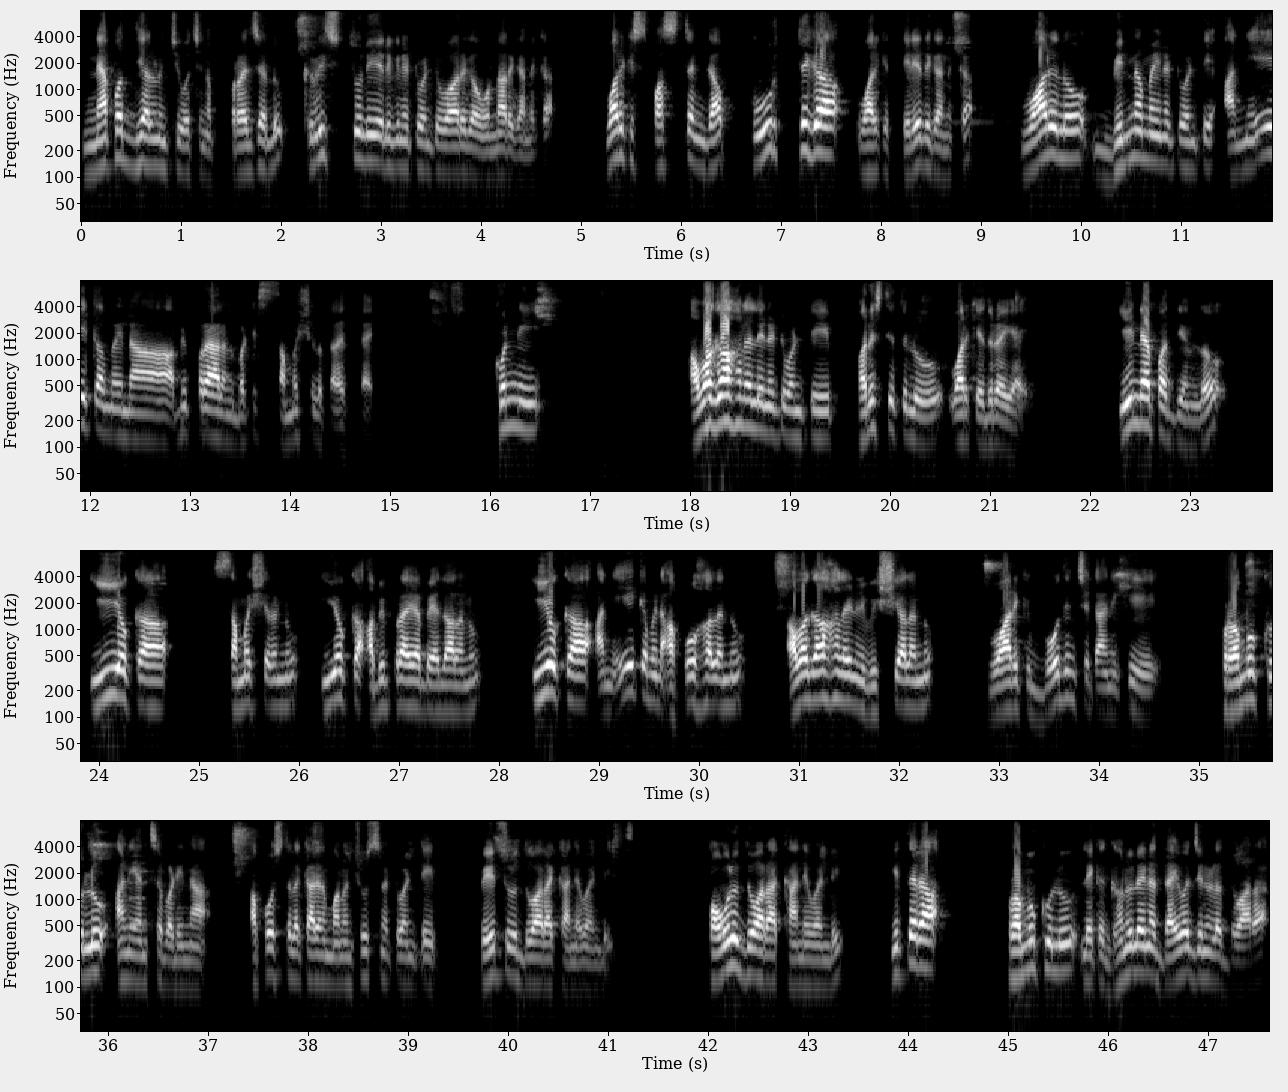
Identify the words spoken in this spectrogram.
నేపథ్యాల నుంచి వచ్చిన ప్రజలు క్రీస్తుని ఎరిగినటువంటి వారుగా ఉన్నారు కనుక వారికి స్పష్టంగా పూర్తిగా వారికి తెలియదు కనుక వారిలో భిన్నమైనటువంటి అనేకమైన అభిప్రాయాలను బట్టి సమస్యలు తలెత్తాయి. కొన్ని అవగాహన లేనటువంటి పరిస్థితులు వారికి ఎదురయ్యాయి. ఈ నేపథ్యంలో ఈ యొక్క సమస్యలను ఈ యొక్క అభిప్రాయ భేదాలను ఈ యొక్క అనేకమైన అపోహలను అవగాహన లేని విషయాలను వారికి బోధించటానికి ప్రముఖులు అని ఎంచబడిన అపోస్తుల కార్యం మనం చూసినటువంటి పేతుల ద్వారా కానివ్వండి పౌలు ద్వారా కానివ్వండి ఇతర ప్రముఖులు లేక గనులైన దైవజనుల ద్వారా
